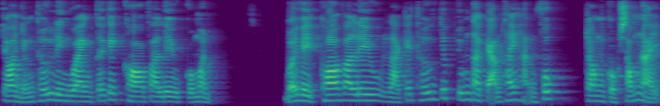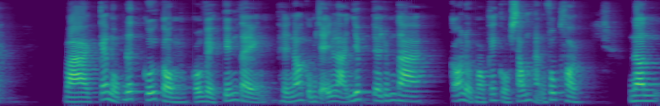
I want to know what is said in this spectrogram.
cho những thứ liên quan tới cái core value của mình. Bởi vì core value là cái thứ giúp chúng ta cảm thấy hạnh phúc trong cuộc sống này. Và cái mục đích cuối cùng của việc kiếm tiền thì nó cũng chỉ là giúp cho chúng ta có được một cái cuộc sống hạnh phúc thôi. Nên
